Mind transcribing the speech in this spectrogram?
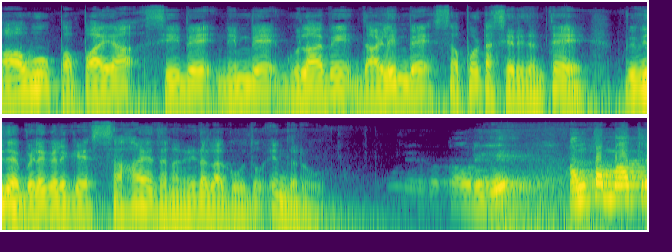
ಮಾವು, ಪಪ್ಪಾಯ, ಸೀಬೆ, ನಿಂಬೆ, ಗುಲಾಬಿ, ದಾಳಿಂಬೆ, ಸಪೋಟ ಸೇರಿದಂತೆ ವಿವಿಧ ಬೆಳೆಗಳಿಗೆ ಸಹಾಯಧನ ನೀಡಲಾಗುವುದು ಎಂದರು. ಅವರಿಗೆ ಅಂತ ಮಾತ್ರ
